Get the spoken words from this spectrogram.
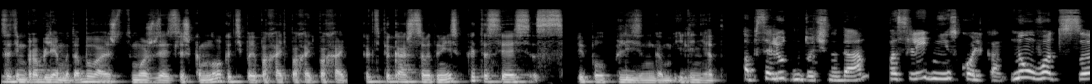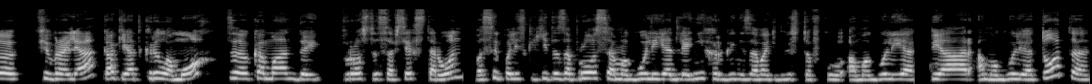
с этим проблемы, да, бывают, что ты можешь взять слишком много, типа, и пахать, пахать, пахать. Как тебе кажется, в этом есть какая-то связь с people-pleasing или нет? Абсолютно точно, да. Последние сколько? Ну, вот с февраля, как я открыла мох, с командой просто со всех сторон посыпались какие-то запросы, а могу ли я для них организовать выставку, а могу ли я пиар, а могу ли я то-то,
